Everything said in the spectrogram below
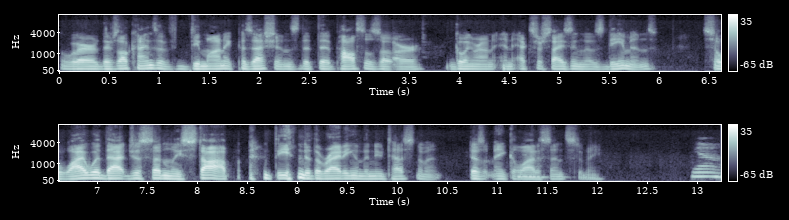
where there's all kinds of demonic possessions that the apostles are going around and exorcising those demons. So why would that just suddenly stop at the end of the writing of the New Testament? Doesn't make a lot of sense to me. Yeah.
